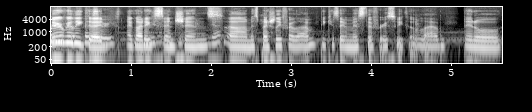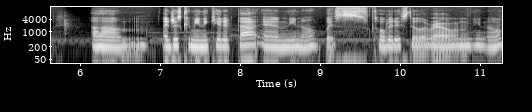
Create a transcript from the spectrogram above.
they're really good. I got extensions, um, especially for lab because I missed the first week of lab. Pero um, I just communicated that, and you know, pues COVID is still around. You know,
